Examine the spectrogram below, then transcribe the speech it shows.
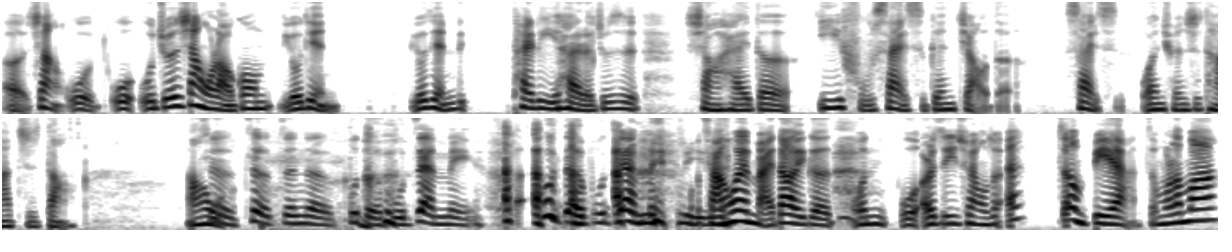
呃，像我我我觉得像我老公有点有点厉太厉害了，就是小孩的衣服 size 跟脚的 size 完全是他知道。然后这这真的不得不赞美，不得不赞美常会买到一个，我我儿子一穿，我说，哎、这么憋啊？怎么了吗？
